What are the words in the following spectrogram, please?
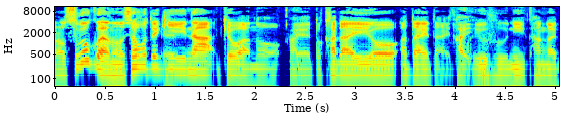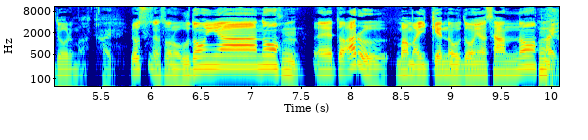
の、すごくあの、初歩的な、今日はあの、はい。えっ、と、課題を与えたいというふうに考えております。はい。要するにその、うどん屋の、ん。えっ、と、ある、まあまあ、一軒のうどん屋さんの、はい。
